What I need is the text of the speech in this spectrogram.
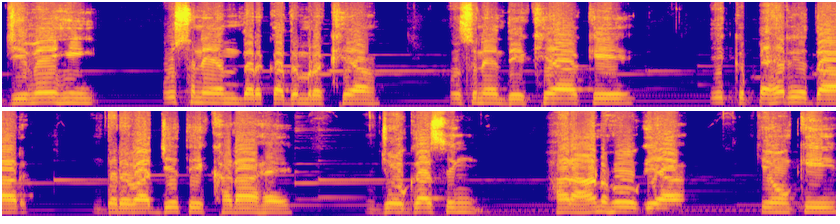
ਜਿਵੇਂ ਹੀ ਉਸਨੇ ਅੰਦਰ ਕਦਮ ਰੱਖਿਆ, ਉਸਨੇ ਦੇਖਿਆ ਕਿ ਇੱਕ ਪਹਿਰੇਦਾਰ ਦਰਵਾਜ਼ੇ ਤੇ ਖੜਾ ਹੈ। ਜੋਗਾ ਸਿੰਘ ਹੈਰਾਨ ਹੋ ਗਿਆ ਕਿਉਂਕਿ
